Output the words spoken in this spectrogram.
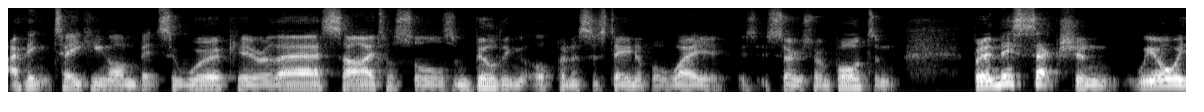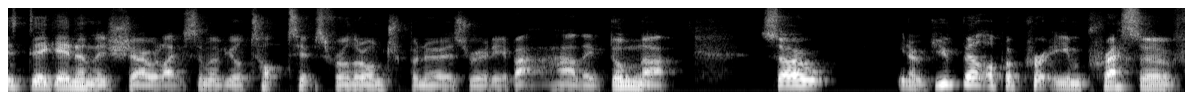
I think taking on bits of work here or there, side hustles, and building it up in a sustainable way is, is so, so important. But in this section, we always dig in on this show, like some of your top tips for other entrepreneurs, really, about how they've done that. So, you know, you've built up a pretty impressive,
